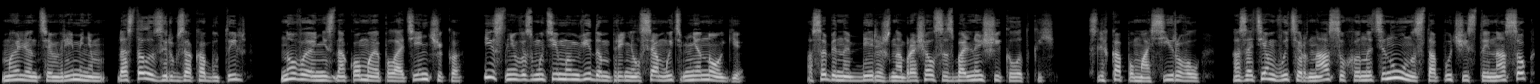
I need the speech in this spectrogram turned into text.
Мэлен тем временем достал из рюкзака бутыль, новое незнакомое полотенчико и с невозмутимым видом принялся мыть мне ноги. Особенно бережно обращался с больной щиколоткой, слегка помассировал, а затем вытер насухо, натянул на стопу чистый носок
